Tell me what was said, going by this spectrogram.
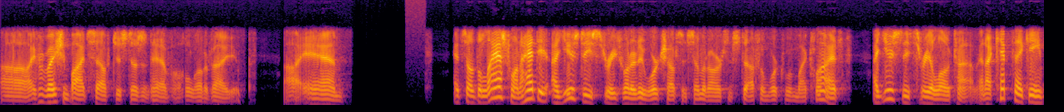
Uh, information by itself just doesn't have a whole lot of value, uh, and and so the last one, I had to, I used these three when I do workshops and seminars and stuff and working with my clients. I used these three a long time, and I kept thinking,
